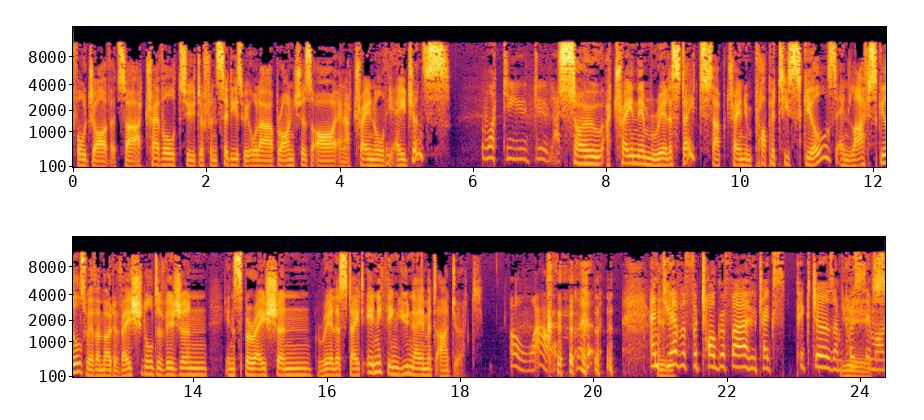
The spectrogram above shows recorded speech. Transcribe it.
for Jawitz. So I travel to different cities where all our branches are and I train all the agents. What do you do? Like, So I train them real estate. So I train them property skills and life skills. We have a motivational division, inspiration, real estate, anything you name it, I do it. Oh wow! and do you have a photographer who takes pictures and posts them on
